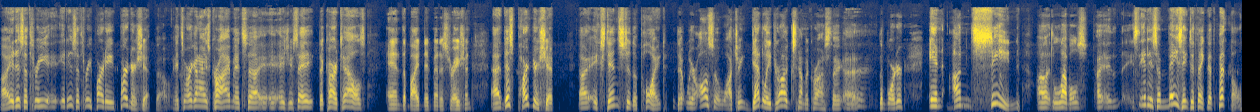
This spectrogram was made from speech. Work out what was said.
Uh, it is a three. It is a three-party partnership, though. It's organized crime. It's, uh, as you say, the cartels and the Biden administration. Uh, this partnership uh, extends to the point that we're also watching deadly drugs come across the uh, the border, in unseen uh, levels. It is amazing to think that fentanyl,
